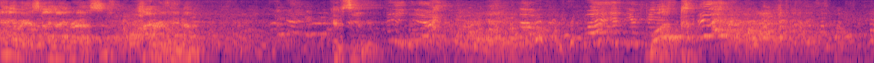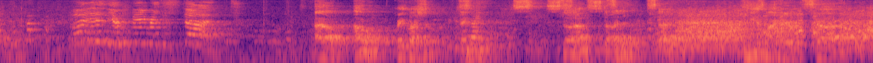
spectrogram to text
Anyways, I digress. Hi, Ruthina. Good to see you again. Too. So, what is your favorite... What? what is your favorite stunt? Oh, oh, great question. Thank you. Stud? Stud? Stud. He's my favorite stud.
